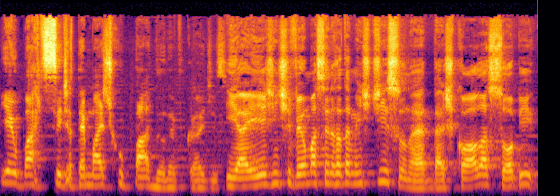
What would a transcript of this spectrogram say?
E aí o Bart se sente até mais culpado, né, por causa disso. E aí a gente vê uma cena exatamente disso, né, da escola sob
